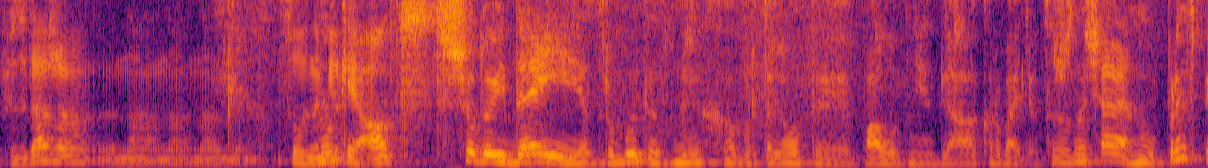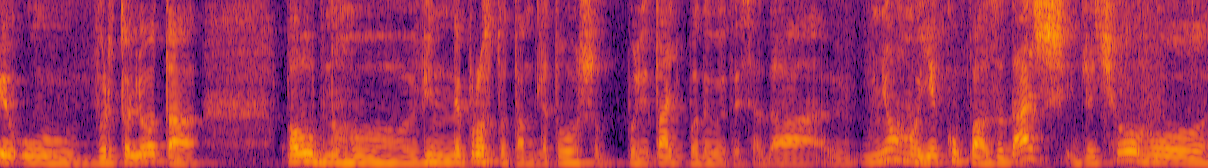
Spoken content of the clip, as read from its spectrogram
фюзеляжа, на, на, на силовий Ну окей, а от щодо ідеї зробити з них вертольоти палубні для корветів, це ж означає, ну, в принципі, у вертольота палубного він не просто там для того, щоб політати, подивитися. Да? В нього є купа задач, для чого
